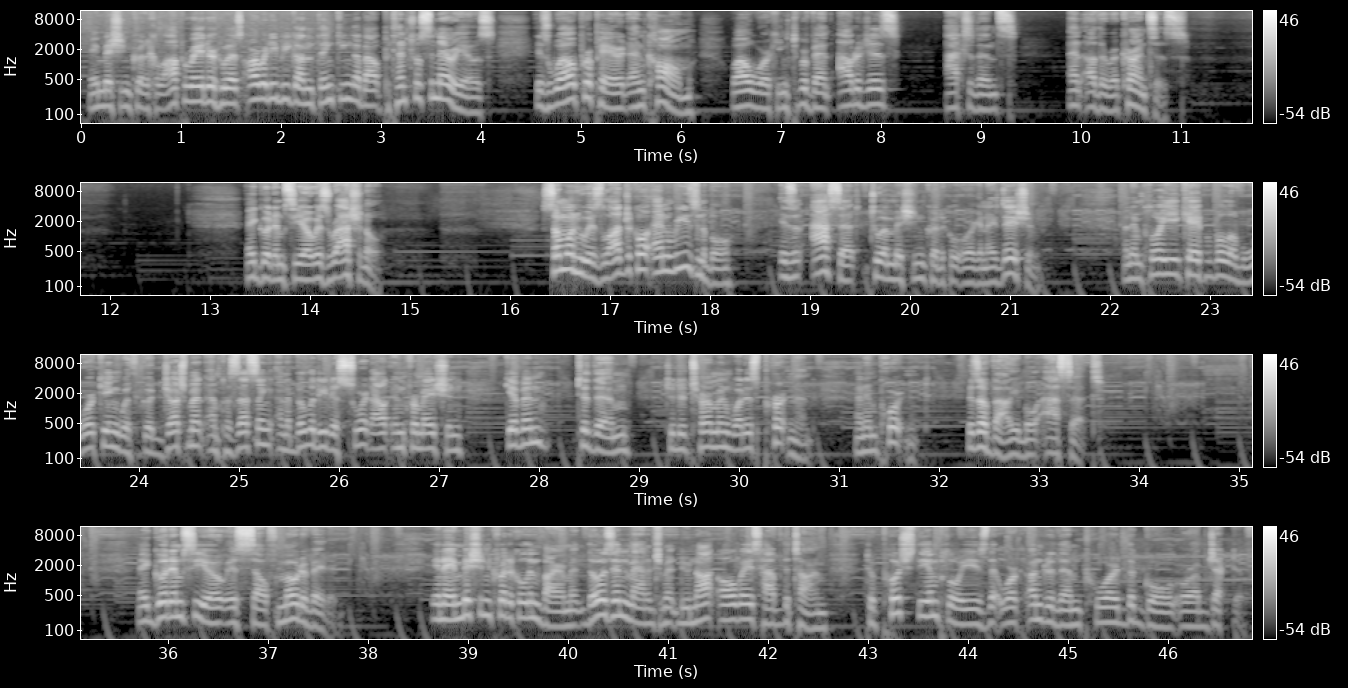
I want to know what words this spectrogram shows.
A mission critical operator who has already begun thinking about potential scenarios is well prepared and calm while working to prevent outages, accidents, and other occurrences. A good MCO is rational. Someone who is logical and reasonable is an asset to a mission critical organization an employee capable of working with good judgment and possessing an ability to sort out information given to them to determine what is pertinent and important is a valuable asset. A good MCO is self motivated. In a mission critical environment, those in management do not always have the time to push the employees that work under them toward the goal or objective.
